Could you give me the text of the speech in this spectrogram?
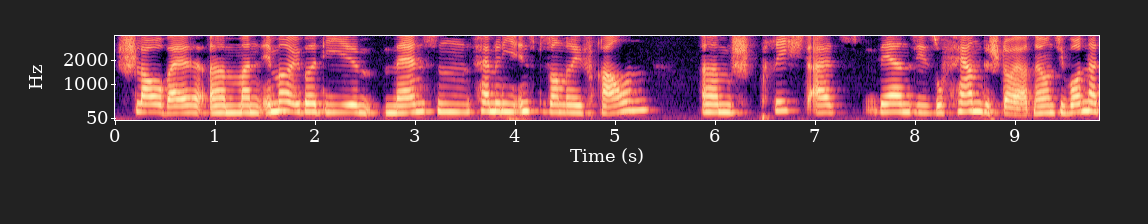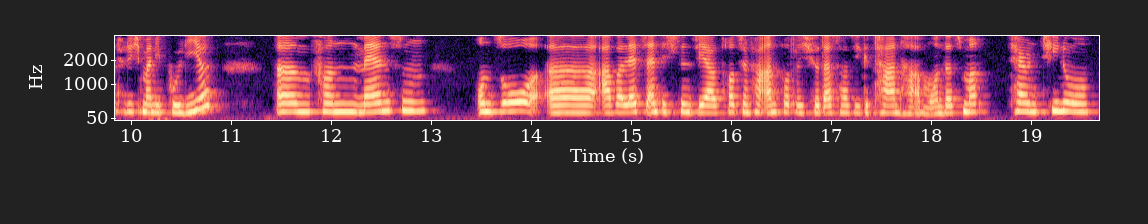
schlau, weil ähm, man immer über die Manson Family, insbesondere die Frauen, ähm, spricht, als wären sie so ferngesteuert. Ne? Und sie wurden natürlich manipuliert ähm, von Manson und so, äh, aber letztendlich sind sie ja trotzdem verantwortlich für das, was sie getan haben. Und das macht Tarantino,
